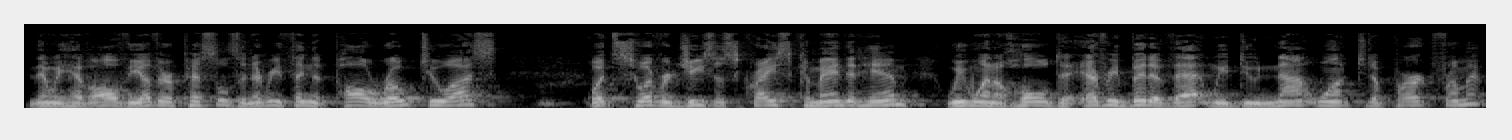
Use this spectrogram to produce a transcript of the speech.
And then we have all the other epistles and everything that Paul wrote to us. Whatsoever Jesus Christ commanded him, we want to hold to every bit of that and we do not want to depart from it.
